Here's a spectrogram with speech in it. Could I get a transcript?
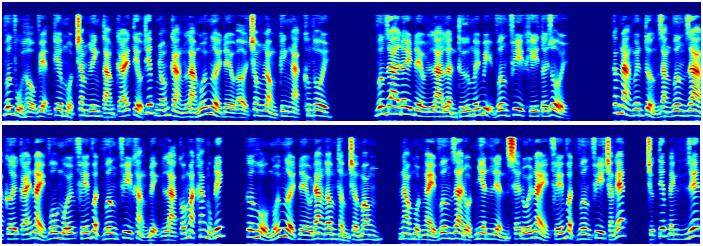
Vương Phủ hậu viện kia 108 cái tiểu thiếp nhóm càng là mỗi người đều ở trong lòng kinh ngạc không thôi. Vương gia đây đều là lần thứ mấy bị Vương Phi khí tới rồi. Các nàng nguyên tưởng rằng Vương gia cưới cái này vô mối phế vật Vương Phi khẳng định là có mặt khác mục đích, cơ hồ mỗi người đều đang âm thầm chờ mong, nào một ngày Vương gia đột nhiên liền sẽ đối này phế vật Vương Phi chán ghét, trực tiếp đánh giết.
